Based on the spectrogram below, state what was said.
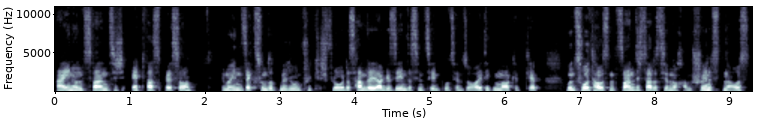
21 etwas besser. Immerhin 600 Millionen Free Cashflow, das haben wir ja gesehen, das sind 10% zur heutigen Market Cap. Und 2020 sah das hier noch am schönsten aus.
